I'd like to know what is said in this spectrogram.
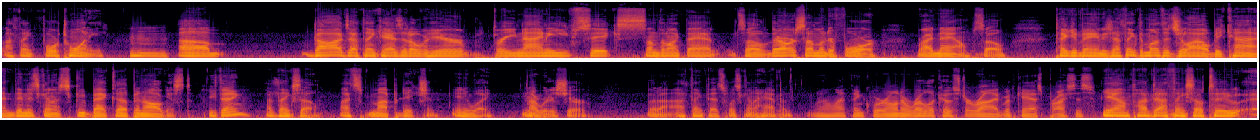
I think, 420. Mhm. Um, Dodge, I think, has it over here 396, something like that. So there are some under four right now. So take advantage. I think the month of July will be kind. Then it's going to scoot back up in August. You think? I think so. That's my prediction. Anyway, not Hmm. really sure, but I, I think that's what's going to happen. Well, I think we're on a roller coaster ride with gas prices. Yeah, I, I think so too. Uh,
